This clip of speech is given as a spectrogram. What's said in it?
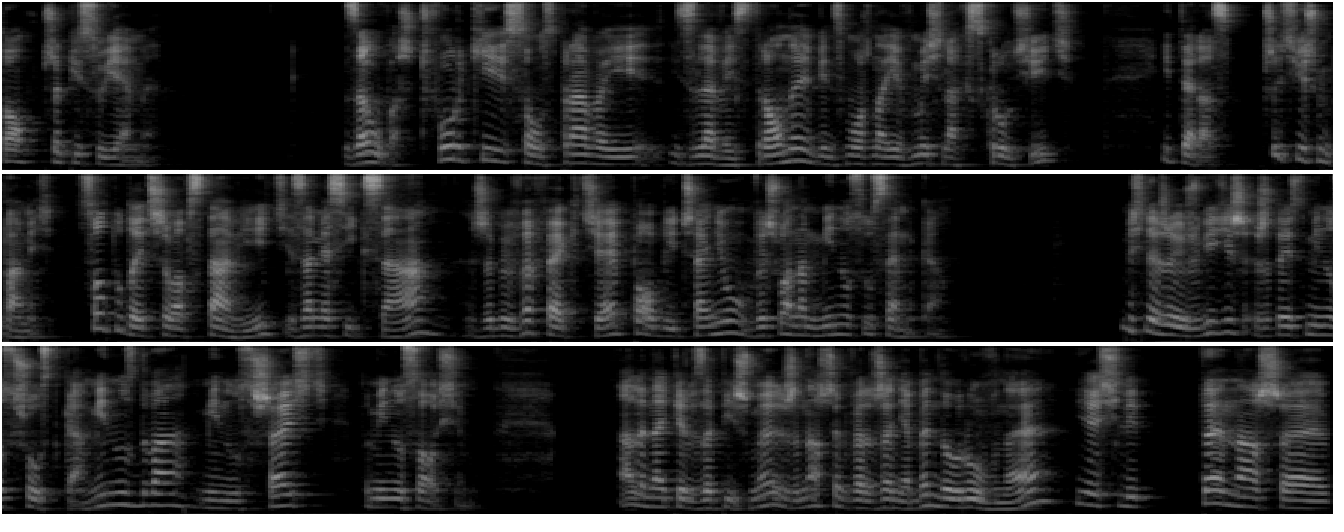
To przepisujemy. Zauważ, czwórki są z prawej i z lewej strony, więc można je w myślach skrócić. I teraz przyciszmy pamięć. Co tutaj trzeba wstawić zamiast x, żeby w efekcie po obliczeniu wyszła nam minus 8? Myślę, że już widzisz, że to jest minus 6. Minus 2, minus 6 to minus 8 ale najpierw zapiszmy, że nasze wyrażenia będą równe, jeśli te nasze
